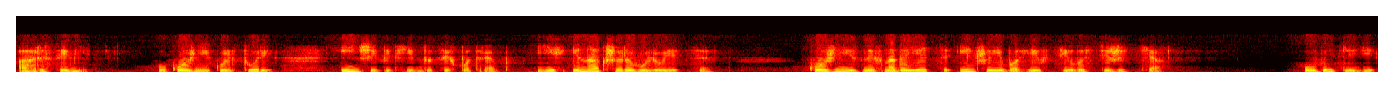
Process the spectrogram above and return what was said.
агресивність. У кожній культурі інший підхід до цих потреб, їх інакше регулюється. Кожній з них надається іншої ваги в цілості життя. У висліді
